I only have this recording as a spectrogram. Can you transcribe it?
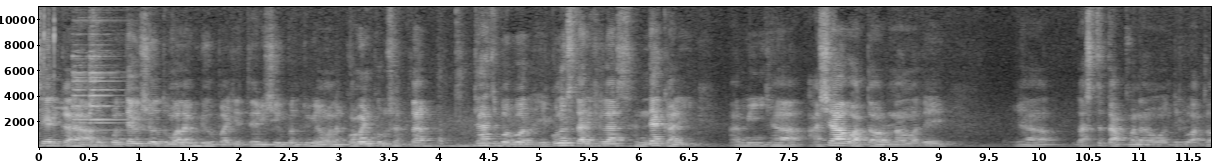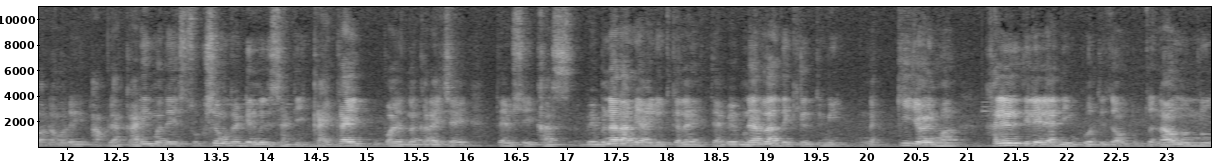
शेअर करा. अजून कोणत्या विषयावर तुम्हाला व्हिडिओ पाहिजे त्याविषयी पण तुम्ही आम्हाला कमेंट करू शकता. त्याचबरोबर एकोणीस तारखेला संध्याकाळी आम्ही ह्या अशा वातावरणामध्ये ह्या जास्त तापमानामधील वातावरणामध्ये आपल्या गाडीमध्ये सूक्ष्म घट निर्मितीसाठी काय काय उपाययोजना करायची आहे त्याविषयी खास वेबिनार आम्ही आयोजित केला आहे. त्या वेबिनारला देखील तुम्ही नक्की जॉईन व्हा. खालील दिलेल्या लिंकवरती जाऊन तुमचं नाव नोंदणी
